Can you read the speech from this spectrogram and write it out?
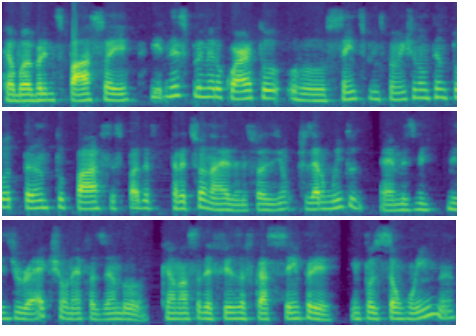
Acabou abrindo espaço aí. E nesse primeiro quarto, o Saints principalmente não tentou tanto passes tradicionais. né? Eles faziam, fizeram muito é, mis- misdirection, né? Fazendo que a nossa defesa ficasse sempre em posição ruim, né?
